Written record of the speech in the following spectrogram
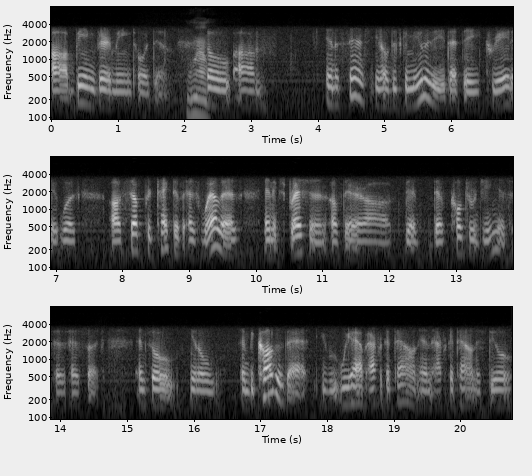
uh, being very mean toward them. Wow. So, um, in a sense, you know, this community that they created was uh, self-protective as well as an expression of their uh, their their cultural genius as, as such. And so, you know, and because of that, we have Africa Town, and Africa Town is still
